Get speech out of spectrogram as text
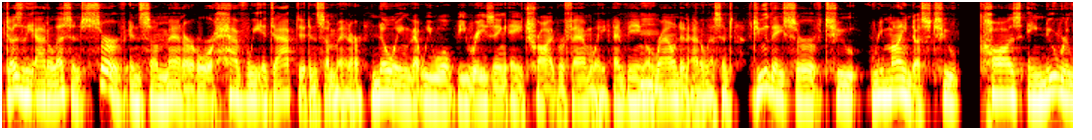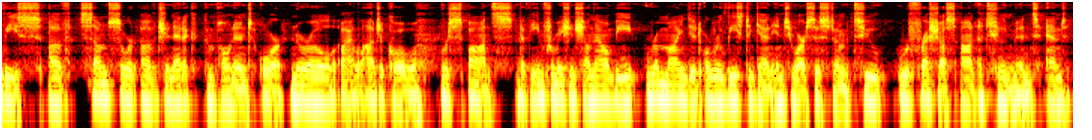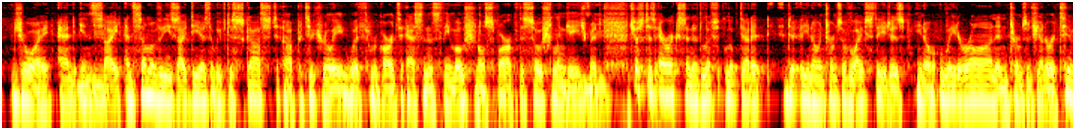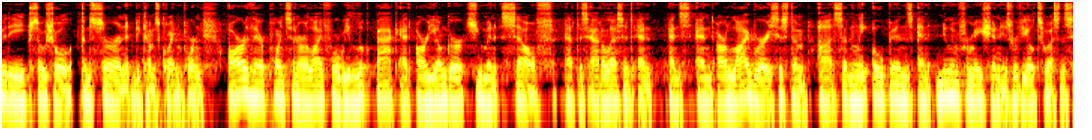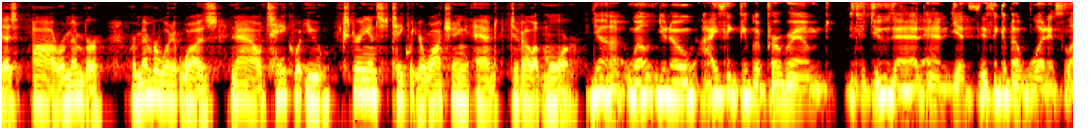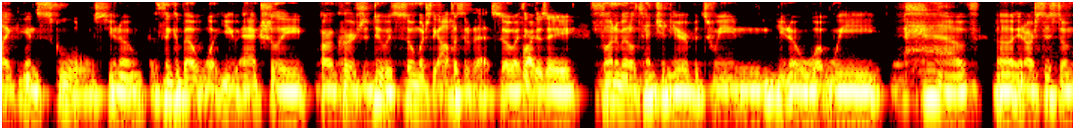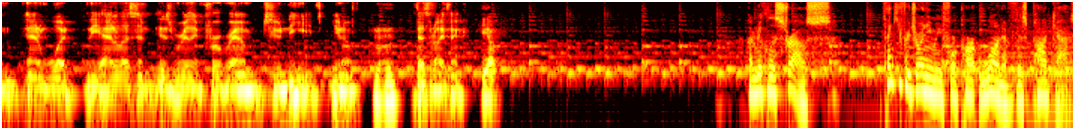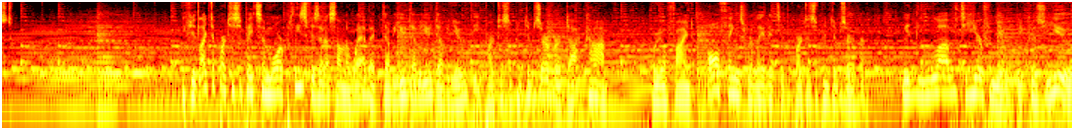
does the adolescent serve in some manner or have we adapted in some manner knowing that we will be raising a tribe or family and being mm. around an adolescent do they serve to remind us to cause a new release of some sort of genetic component or neurobiological response that the information shall now be reminded or released again into our system to refresh us on attunement and joy and mm-hmm. insight. And some of these ideas that we've discussed, uh, particularly with regard to essence, the emotional spark, the social engagement, mm-hmm. just as Erikson had looked at it, you know, in terms of life stages, you know, later on in terms of generativity, social concern becomes quite important. Are there points in our life where we look back at our younger human self, at this adolescent, and and and our library system uh, suddenly opens and new information is revealed to us and says, "Ah, remember." Remember what it was. Now take what you experienced, take what you're watching, and develop more. Yeah. Well, you know, I think people are programmed to do that and yet think about what it's like in schools you know? Think about what you actually are encouraged to do. It's so much the opposite of that. So i think right. there's a fundamental tension here between you know what we have uh, in our system and what the adolescent is really programmed to need you know? Mm-hmm. that's what i think. Yeah. I'm nicholas strouse Thank you for joining me for part one of this podcast. If you'd like to participate some more, please visit us on the web at www.theparticipantobserver.com, where you'll find all things related to the Participant Observer. We'd love to hear from you because you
